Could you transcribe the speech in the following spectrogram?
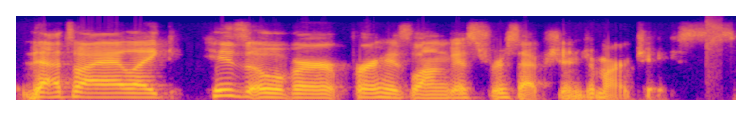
That's why I like his over for his longest reception, Ja'Marr Chase.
